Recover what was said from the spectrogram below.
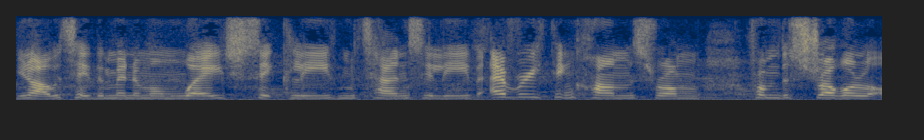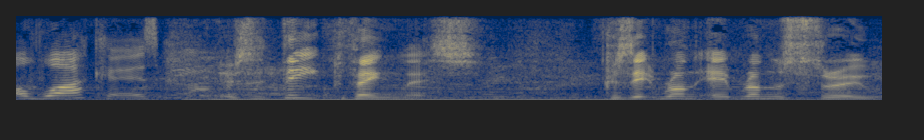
you know, I would say the minimum wage, sick leave, maternity leave, everything comes from, from the struggle of workers. It's a deep thing, this, because it run it runs through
